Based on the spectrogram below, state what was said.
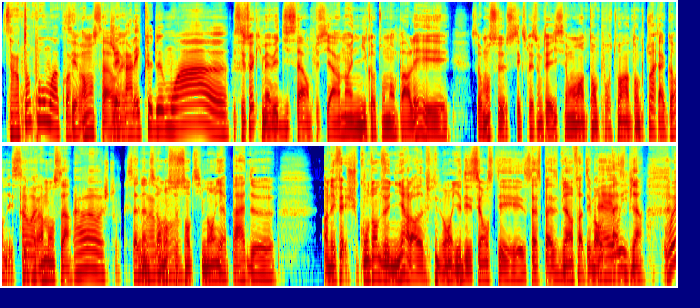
c'est un temps pour moi, quoi. c'est vraiment ça. Je vais ouais. parler que de moi. euh, c'est toi qui m'avais dit ça en plus il y a un an et demi quand on en parlait. Et c'est vraiment ce- cette expression que tu as dit, c'est vraiment un temps pour toi, un temps que tu t'accordes. Et c'est Ah vraiment ça. Ah ouais, ouais, je trouve que Ça donne vraiment, ce sentiment. Il n'y a pas de. En effet, je suis content de venir. Alors, bon, il y a des séances, t'es- ça se passe bien. Enfin, tes morts Eh passent oui. bien. Oui,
